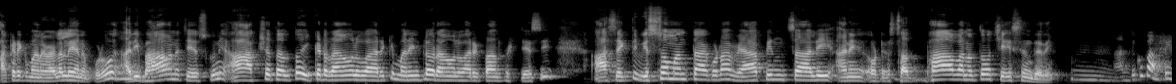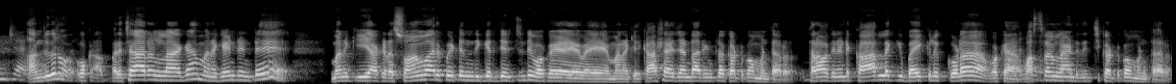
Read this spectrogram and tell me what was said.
అక్కడికి మనం వెళ్ళలేనప్పుడు అది భావన చేసుకుని ఆ అక్షతలతో ఇక్కడ రాముల వారికి మన ఇంట్లో రాముల వారికి ట్రాన్స్మిట్ చేసి ఆ శక్తి విశ్వమంతా కూడా వ్యాపించాలి అనే ఒక సద్భావనతో చేసింది అది. అందుకు పంపించారు. అందుకని ఒక ప్రచారం లాగా మనకేంటంటే మనకి అక్కడ స్వామివారి పెట్టిన దగ్గర చేర్చుంటే ఒక మనకి కాషాయ జెండాలు ఇంట్లో కట్టుకోమంటారు. తర్వాత ఏంటంటే కార్లకి బైకులకు కూడా ఒక వస్త్రం లాంటిది ఇచ్చి కట్టుకోమంటారు.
